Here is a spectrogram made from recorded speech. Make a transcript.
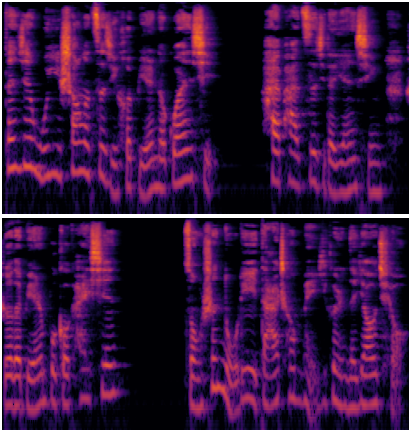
担心无意伤了自己和别人的关系，害怕自己的言行惹得别人不够开心，总是努力达成每一个人的要求。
